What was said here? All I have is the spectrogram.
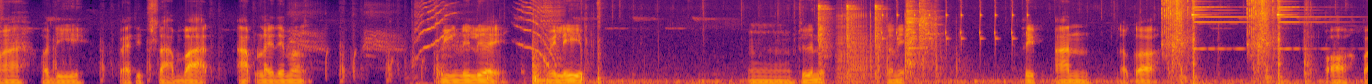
มาพอดีแปดสิบสามบาท อัพอะไรได้มั่งวิ่งเรื่อยๆ ไม่รีบ อืม ซื้อนี่ตัวนี้สิบอันแล้วก็พอไป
